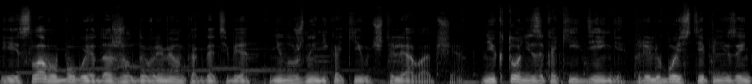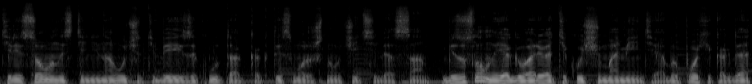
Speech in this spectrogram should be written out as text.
И слава богу, я дожил до времен, когда тебе не нужны никакие учителя вообще. Никто ни за какие деньги, при любой степени заинтересованности не научит тебя языку так, как ты сможешь научить себя сам. Безусловно, я говорю о текущем моменте, об эпохе, когда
